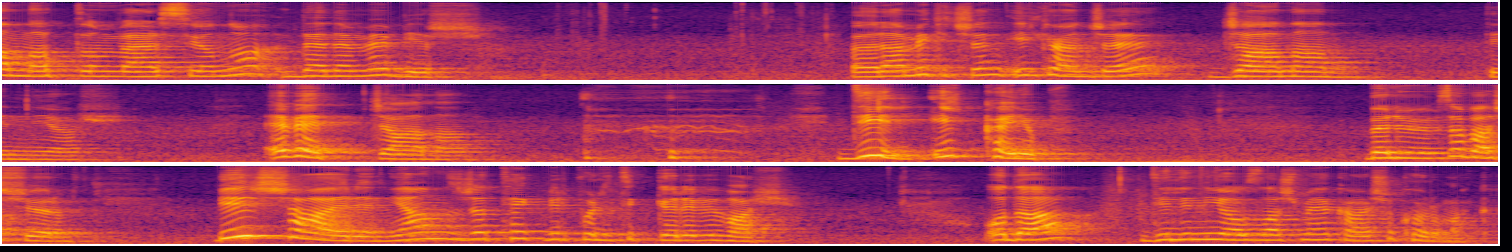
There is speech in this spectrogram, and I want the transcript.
anlattığım versiyonu deneme 1. Öğrenmek için ilk önce Canan dinliyor. Evet Canan. Dil ilk kayıp. Bölümümüze başlıyorum. Bir şairin yalnızca tek bir politik görevi var. O da dilini yozlaşmaya karşı korumak.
